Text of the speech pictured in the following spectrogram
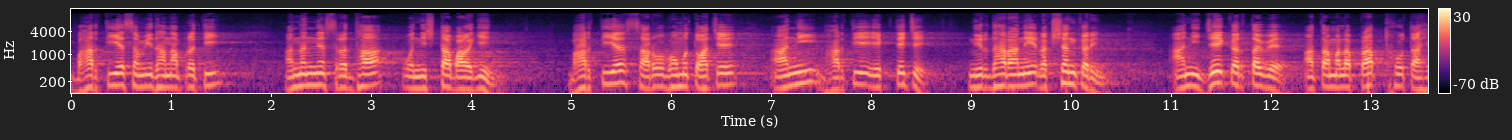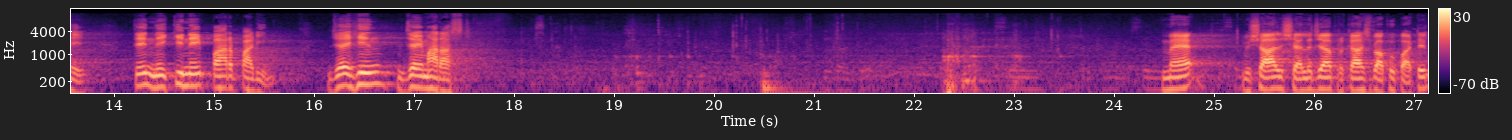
भारतीय संविधानाप्रती अनन्य श्रद्धा व निष्ठा बाळगीन. भारतीय सार्वभौमत्वाचे आणि भारतीय एकतेचे निर्धाराने रक्षण करीन आणि जे कर्तव्य आता मला प्राप्त होत आहे ते नेकीने पार पाडीन. जय हिंद जय महाराष्ट्र. मैं विशाल शैलजा प्रकाश बापू पाटिल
